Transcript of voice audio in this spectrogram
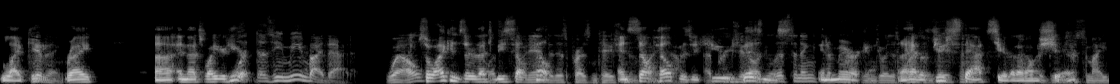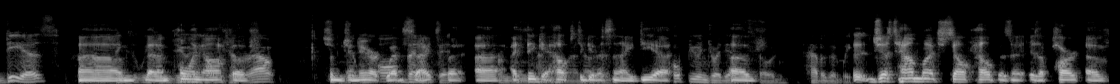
likely, giving. right? Uh, and that's why you're here. What does he mean by that? Well, so I consider that to be self-help. This presentation and self-help is a huge business listening. in America. enjoy And I have a few stats here that I want to share. Some ideas um, that, that I'm pulling off of out. some generic websites, but uh, I think it helps to give us an idea. Hope you enjoy the episode. Of have a good week. Uh, just how much self-help is a is a part of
